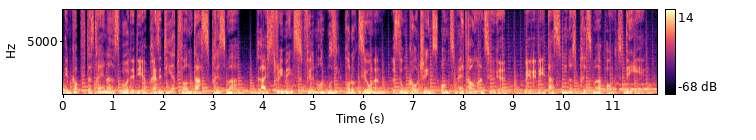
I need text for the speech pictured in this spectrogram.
Im Kopf des Trainers wurde dir präsentiert von Das Prisma. Livestreamings, Film- und Musikproduktionen, Zoom-Coachings und Weltraumanzüge. www.das-prisma.de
